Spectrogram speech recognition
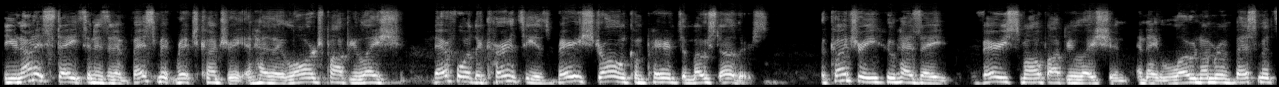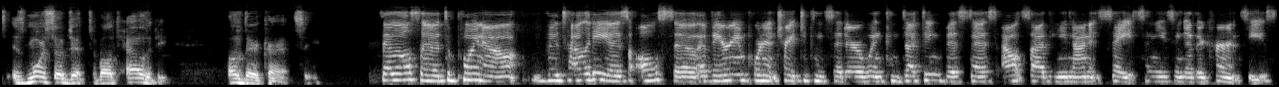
The United States is an investment rich country and has a large population. Therefore, the currency is very strong compared to most others. A country who has a very small population and a low number of investments is more subject to volatility of their currency. So, also to point out, volatility is also a very important trait to consider when conducting business outside the United States and using other currencies.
